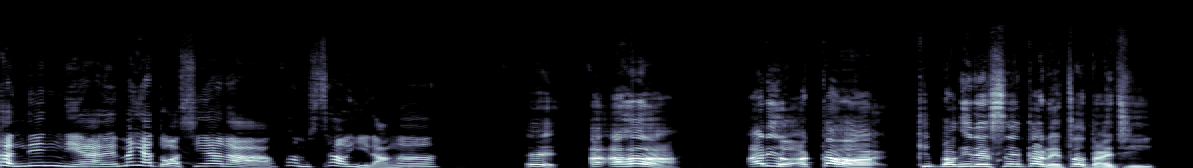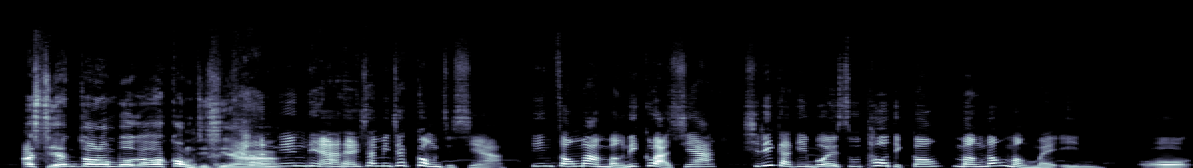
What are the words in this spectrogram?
干恁娘咧，莫遐大声啦！我毋是臭耳人啊！诶，啊啊好啊，啊你阿狗啊，去帮迄个姓干的做代志，啊是安怎拢无甲我讲一声？干恁娘咧，啥物才讲一声？恁总嘛问你几啊声？是你家己袂输土地公，问拢问袂应。哦，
